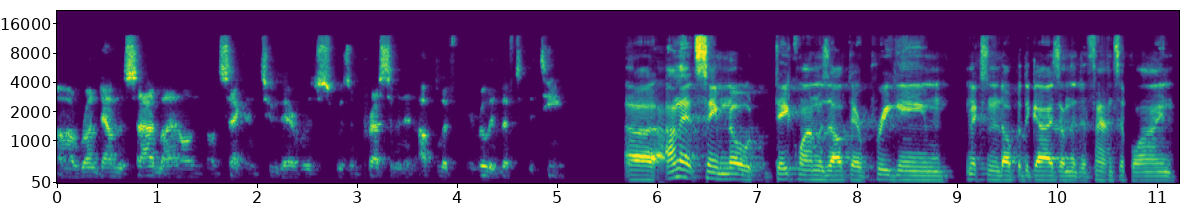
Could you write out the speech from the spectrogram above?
uh, run down the sideline on, on second and two there was was impressive and an uplift. It really lifted the team. Uh, on that same note, DaQuan was out there pregame, mixing it up with the guys on the defensive line.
